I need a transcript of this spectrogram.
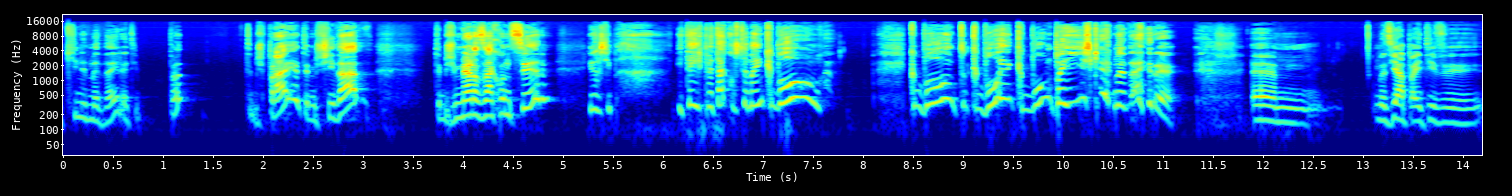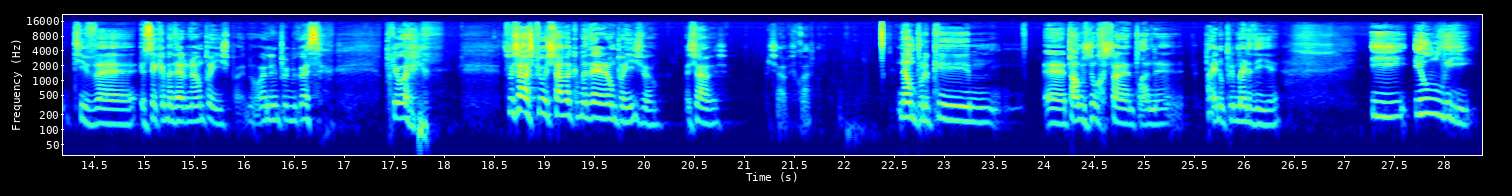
aqui na Madeira, tipo, pronto, temos praia, temos cidade, temos merdas a acontecer. E nós, tipo, ah, e tem espetáculos também, que bom! Que bom, que bom, que bom país que é a Madeira! Um, mas, já, pá, tive, tive a... Eu sei que a Madeira não é um país, pá, não olhem para mim com essa... Porque agora... Tu achavas que eu achava que a Madeira era um país, João? Achavas? Achavas, claro. Não, porque uh, estávamos num restaurante lá na, pai, no primeiro dia. E eu li,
